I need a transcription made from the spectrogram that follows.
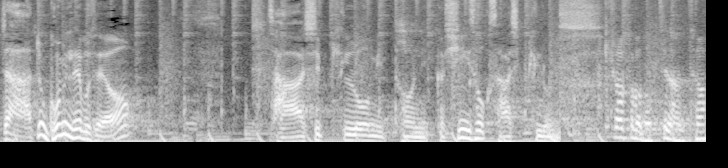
자, 좀 고민을 해보세요. 40km니까 시속 40km. 키로수가 높진 않죠?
